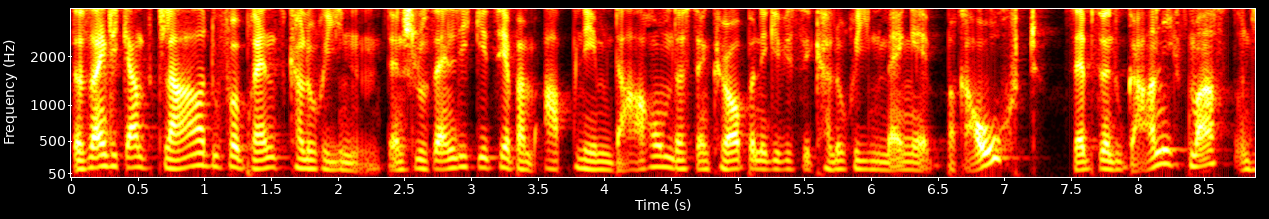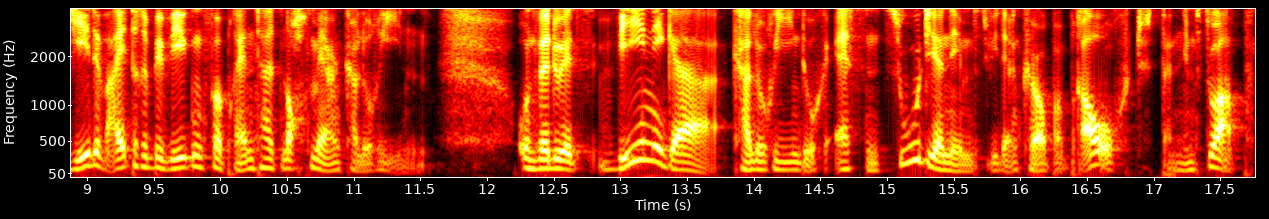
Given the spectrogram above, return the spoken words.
Das ist eigentlich ganz klar, du verbrennst Kalorien. Denn schlussendlich geht es ja beim Abnehmen darum, dass dein Körper eine gewisse Kalorienmenge braucht, selbst wenn du gar nichts machst und jede weitere Bewegung verbrennt halt noch mehr an Kalorien. Und wenn du jetzt weniger Kalorien durch Essen zu dir nimmst, wie dein Körper braucht, dann nimmst du ab.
